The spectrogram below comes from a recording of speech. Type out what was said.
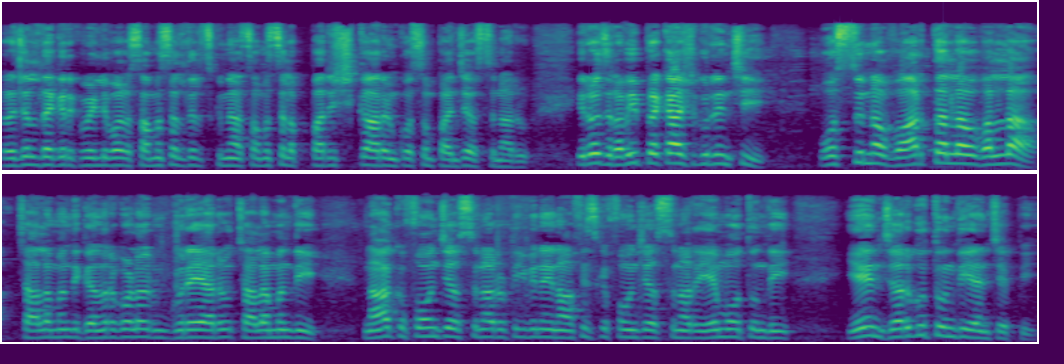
ప్రజల దగ్గరికి వెళ్ళి వాళ్ళ సమస్యలు తెలుసుకుని ఆ సమస్యల పరిష్కారం కోసం పనిచేస్తున్నారు. ఈరోజు రవిప్రకాష్ గురించి వస్తున్న వార్తల వల్ల చాలామంది గందరగోళానికి గురయ్యారు. చాలామంది నాకు ఫోన్ చేస్తున్నారు టీవీ నైన్ ఆఫీస్కి ఫోన్ చేస్తున్నారు. ఏమవుతుంది? ఏం జరుగుతుంది అని చెప్పి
